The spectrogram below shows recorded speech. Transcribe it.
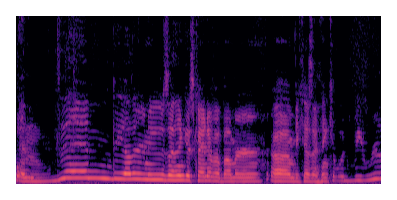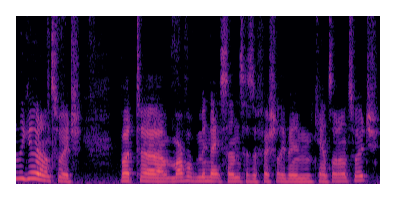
Cool. And then the other news I think is kind of a bummer um, because I think it would be really good on Switch. But uh, Marvel Midnight Suns has officially been canceled on Switch.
